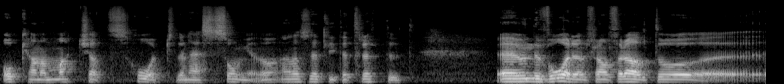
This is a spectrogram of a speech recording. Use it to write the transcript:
Och han har matchats hårt den här säsongen. Och han har sett lite trött ut. Eh, under våren framförallt. Och, eh,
